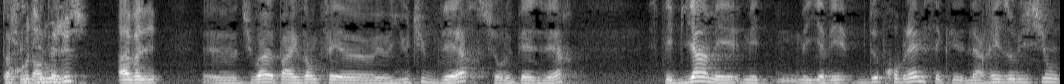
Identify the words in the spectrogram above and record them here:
Attends, pour continuer juste. Ah vas-y. Euh, tu vois, par exemple, fait YouTube VR sur le PSVR, c'était bien, mais mais mais il y avait deux problèmes, c'est que la résolution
